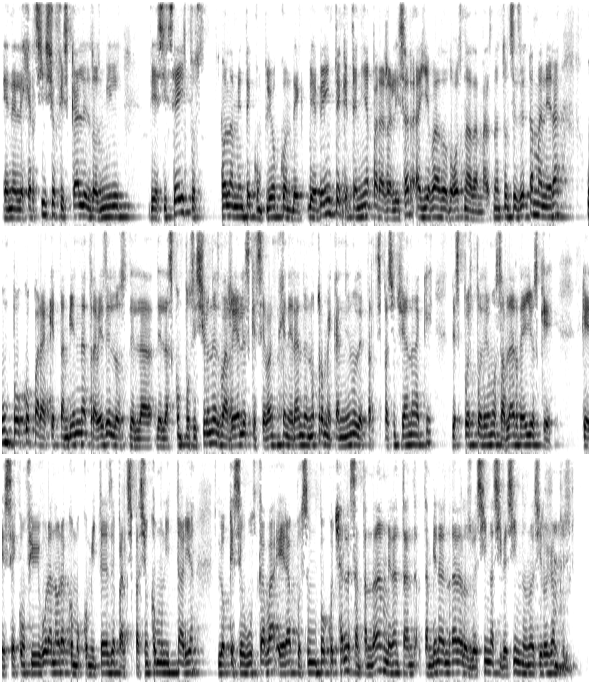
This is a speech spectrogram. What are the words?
en el ejercicio fiscal del 2016, pues solamente cumplió con de, 20 que tenía para realizar, ha llevado dos nada más, ¿no? Entonces, de esta manera, un poco para que también a través de los de, la, de las composiciones barriales que se van generando en otro mecanismo de participación ciudadana, que después podremos hablar de ellos, que, que se configuran ahora como comités de participación comunitaria, lo que se buscaba era pues un poco echarle Santander, también andar a los vecinos y vecinos, ¿no? Decir, oigan, pues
